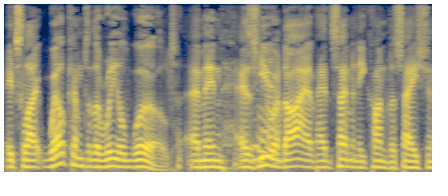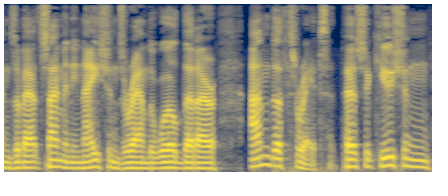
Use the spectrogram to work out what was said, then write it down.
it's like welcome to the real world. I mean, as yeah. you and I have had so many conversations about so many nations around the world that are under threat, persecution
